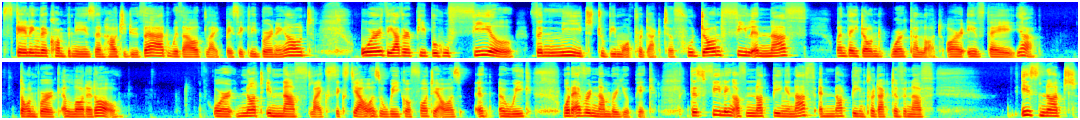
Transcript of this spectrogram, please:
scaling their companies and how to do that without like basically burning out or the other people who feel the need to be more productive, who don't feel enough when they don't work a lot, or if they, yeah, don't work a lot at all, or not enough, like 60 hours a week or 40 hours a week, whatever number you pick. This feeling of not being enough and not being productive enough is not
